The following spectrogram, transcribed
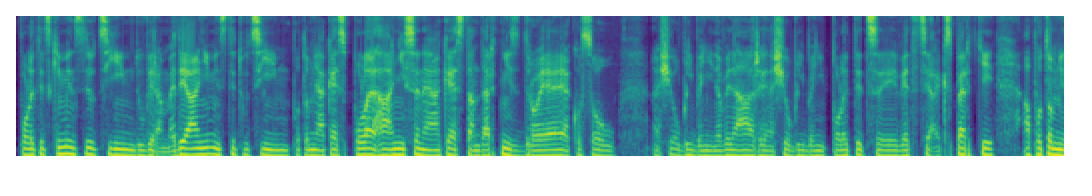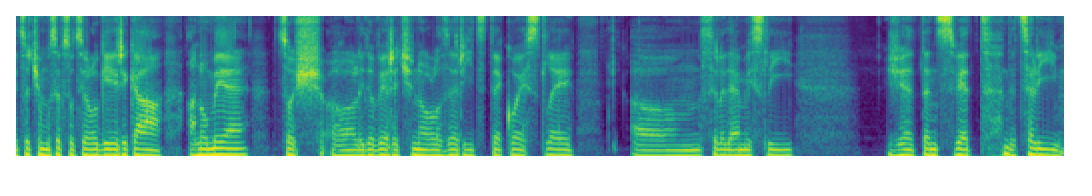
politickým institucím, důvěra mediálním institucím, potom nějaké spoléhání se na nějaké standardní zdroje, jako jsou naši oblíbení novináři, naši oblíbení politici, vědci a experti, a potom něco, čemu se v sociologii říká anomie, což uh, lidově řečeno lze říct, jako jestli um, si lidé myslí, že ten svět jde celý uh,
